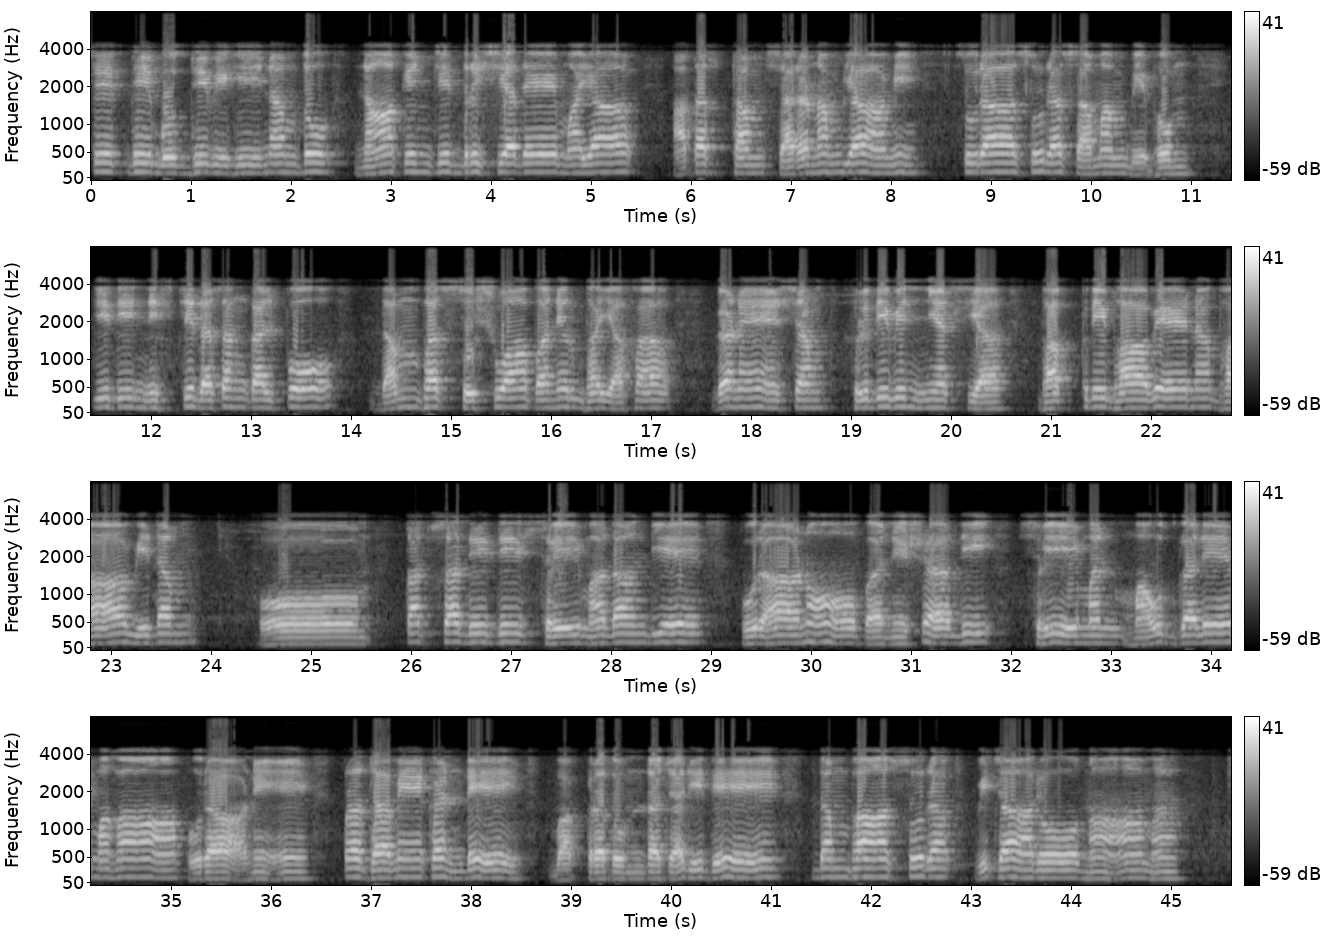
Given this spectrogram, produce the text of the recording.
सिद्धिबुद्धिविहीनं तु नाकिञ्चिदृश्यते मया। अतस्थं शरणं यामि सुरासुरसमं विभुम्। इति निश्चितसङ्कल्पो दम्भः सुष्वापनिर्भयः गणेशं हृदि विन्यस्य भक्तिभावेन भावितम्। ॐ तत्सदिति श्रीमदान्ध्ये पुराणोपनिषदि श्रीमन्मौद्गले महापुराणे प्रथमे खण्डे वक्रतुण्डचरिते दम्भासुरविचारो नाम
